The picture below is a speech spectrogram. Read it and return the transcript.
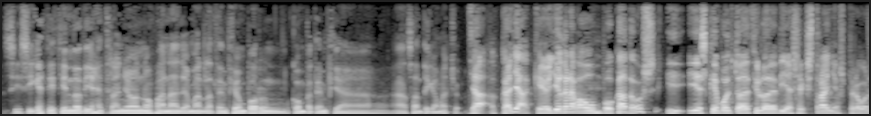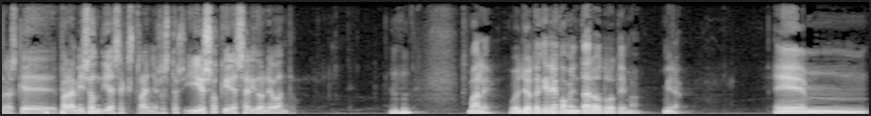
Si sigues diciendo días extraños, nos van a llamar la atención por competencia a Santi Camacho. Ya, calla, que hoy he grabado un bocados y, y es que he vuelto a decir lo de días extraños, pero bueno, es que para mí son días extraños estos. Y eso que hoy ha salido nevando. Vale, pues yo te quería comentar otro tema. Mira, em,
